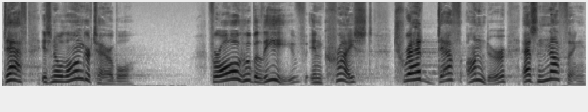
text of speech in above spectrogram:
death is no longer terrible. For all who believe in Christ tread death under as nothing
